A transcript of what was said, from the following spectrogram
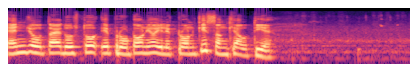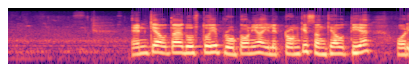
एन जो होता है दोस्तों, ये प्रोटॉन या इलेक्ट्रॉन की संख्या होती है। एन क्या होता है दोस्तों? ये प्रोटॉन या इलेक्ट्रॉन की संख्या होती है और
